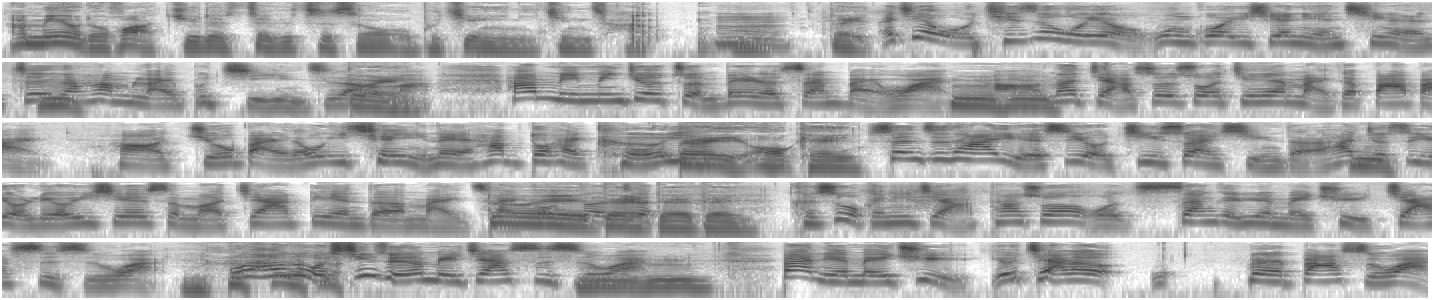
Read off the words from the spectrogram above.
啊。没有的话，觉得这个这时候我不建议你进场。嗯，对。而且我其实我有问过一些年轻人，真的他们来不及，你知道吗？他明明就准备了三百万啊，那假设说今天买个八百。好，九百的或一千以内，他们都还可以。对，OK。甚至他也是有计算型的，他就是有留一些什么家电的买采购。对对对对。可是我跟你讲，他说我三个月没去，加四十万。哇，他说我薪水都没加四十万，半年没去又加了对八十万。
